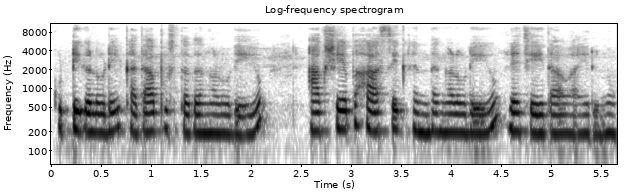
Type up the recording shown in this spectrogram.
കുട്ടികളുടെ കഥാപുസ്തകങ്ങളുടെയും ആക്ഷേപഹാസ്യ ഗ്രന്ഥങ്ങളുടെയും രചയിതാവായിരുന്നു.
